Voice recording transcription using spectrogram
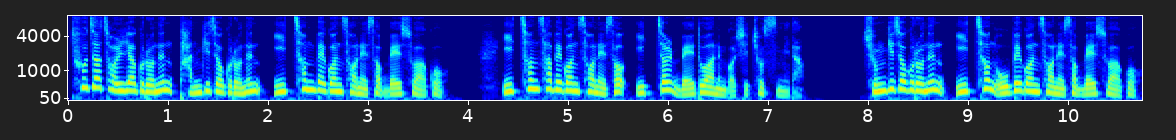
투자 전략으로는 단기적으로는 2,100원 선에서 매수하고 2,400원 선에서 익절 매도하는 것이 좋습니다. 중기적으로는 2,500원 선에서 매수하고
